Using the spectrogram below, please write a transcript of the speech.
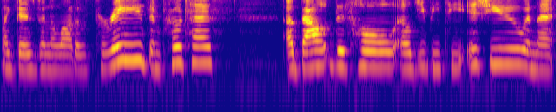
Like there's been a lot of parades and protests about this whole LGBT issue, and that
